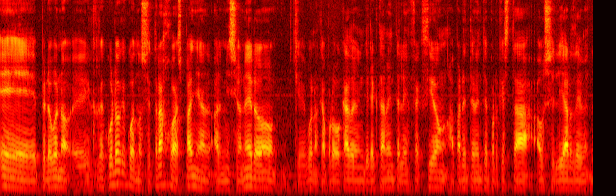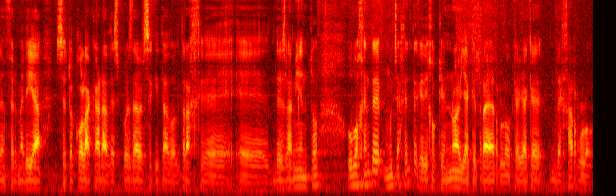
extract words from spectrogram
Eh, pero bueno, eh, recuerdo que cuando se trajo a España al, misionero, que, bueno, que ha provocado indirectamente la infección, aparentemente porque esta auxiliar de, enfermería se tocó la cara después de haberse quitado el traje eh, de aislamiento, hubo gente, mucha gente que dijo que no había que traerlo, que había que dejarlo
